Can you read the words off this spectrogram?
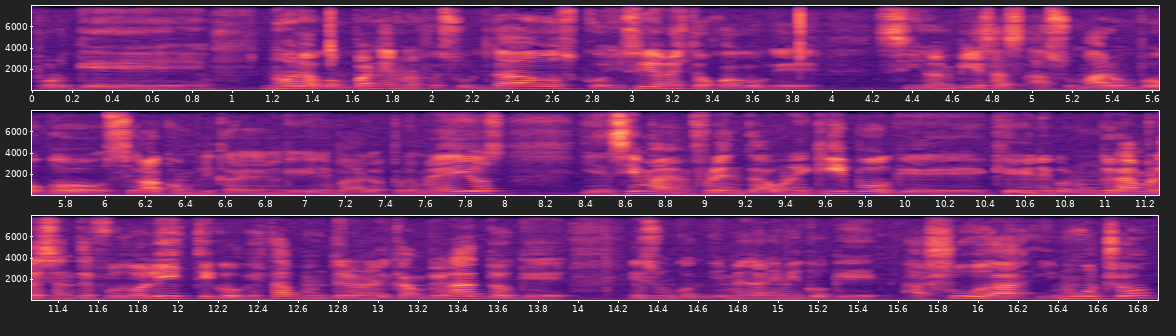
porque no lo acompañan los resultados. Coincido en esto, Juaco, que si no empiezas a sumar un poco, se va a complicar el año que viene para los promedios. Y encima enfrenta a un equipo que, que viene con un gran presente futbolístico, que está puntero en el campeonato, que es un condimento anímico que ayuda y mucho.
